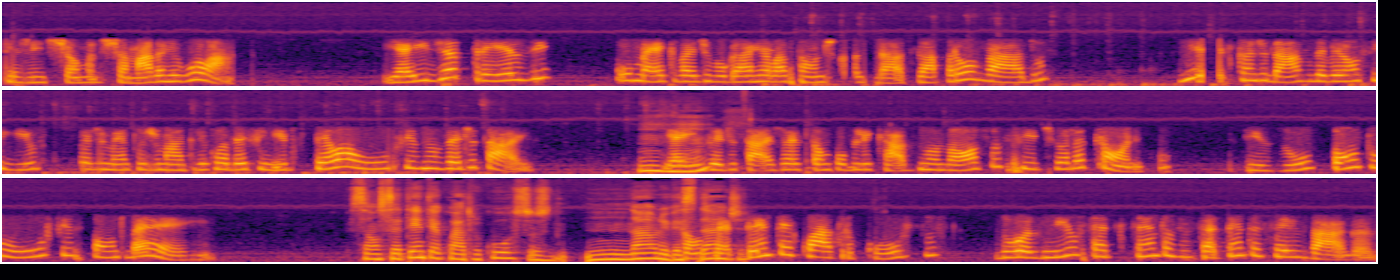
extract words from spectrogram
que a gente chama de chamada regular. E aí, dia 13, o MEC vai divulgar a relação de candidatos aprovados e esses candidatos deverão seguir os procedimentos de matrícula definidos pela UFES nos editais. Uhum. E aí os editais já estão publicados no nosso sítio eletrônico, sisu.ufes.br. São 74 cursos na universidade? São 74 cursos, 2.776 vagas.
